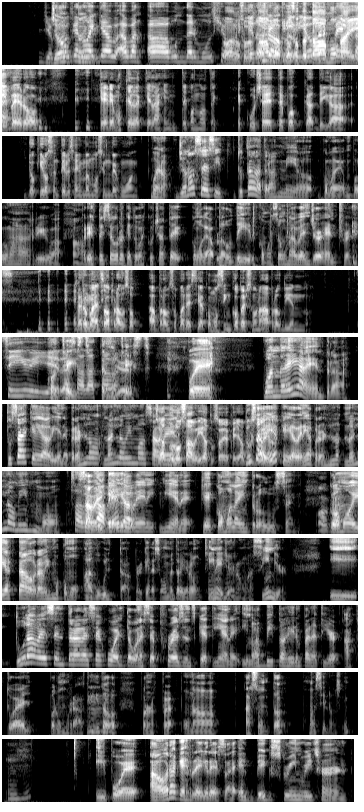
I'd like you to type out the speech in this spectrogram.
Yo, Yo creo que no hay que ab- abundar mucho. No, nosotros estábamos, nosotros ahí, pero queremos que la, que la gente cuando te escuche este podcast diga, yo quiero sentir esa misma emoción de Juan. Bueno, yo no sé si tú estabas atrás mío, como que un poco más arriba, Ajá. pero yo estoy seguro que tú me escuchaste como que aplaudir, como es un Avenger entrance. Pero para eso aplauso, aplauso parecía como cinco personas aplaudiendo. Sí, y Con la taste, sala estaba... taste. Pues, cuando ella entra, tú sabes que ella viene, pero es lo- no es lo mismo O saber... sea, tú lo sabías, tú sabías que ella Tú volvía. sabías que ella venía, pero es no, no es lo mismo saber que ella ven- viene que cómo la introducen. Cómo ella está ahora mismo como adulta, porque en ese momento ella era un teenager, era una senior. Y tú la ves entrar a ese cuarto con ese presence que tiene y no has visto a Hayden Panettiere actuar por un ratito, por unos, unos asuntos, vamos a decirlo así. Y pues ahora que regresa, el Big Screen Return,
